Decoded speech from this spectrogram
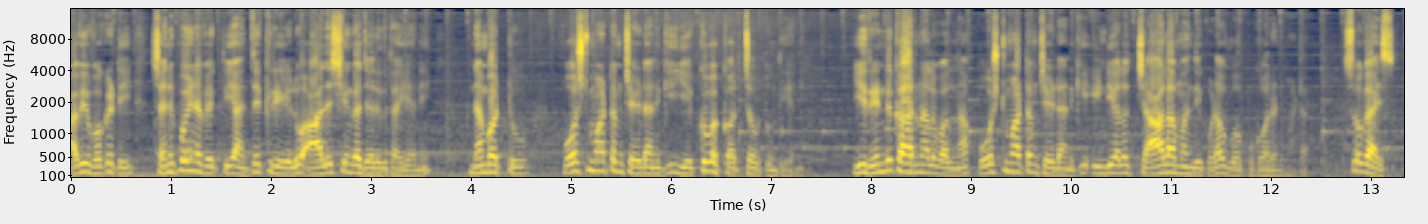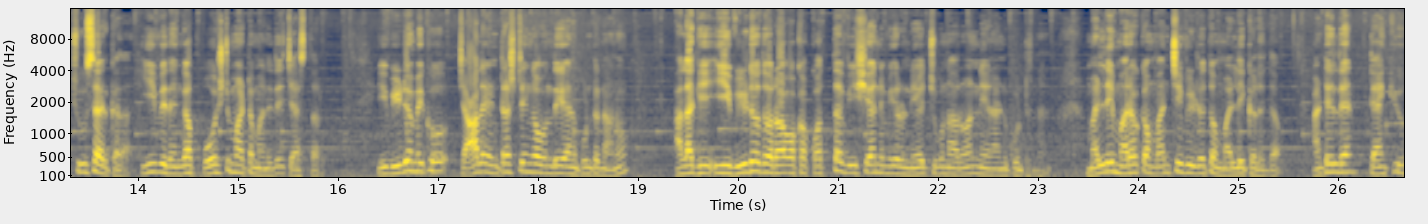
అవి ఒకటి చనిపోయిన వ్యక్తి అంత్యక్రియలు ఆలస్యంగా జరుగుతాయి అని. నెంబర్ టూ పోస్ట్ మార్టం చేయడానికి ఎక్కువ ఖర్చు అవుతుంది అని. ఈ రెండు కారణాల వలన పోస్ట్ మార్టం చేయడానికి ఇండియాలో చాలా మంది కూడా ఒప్పుకోరనమాట సో గాయస్ చూశారు కదా ఈ విధంగా పోస్ట్ మార్టం అనేది చేస్తారు. ఈ వీడియో మీకు చాలా ఇంట్రెస్టింగ్గా ఉంది అనుకుంటున్నాను. అలాగే ఈ వీడియో ద్వారా ఒక కొత్త విషయాన్ని మీరు నేర్చుకున్నారు అని నేను అనుకుంటున్నాను. మళ్ళీ మరొక మంచి వీడియోతో మళ్ళీ కలుద్దాం. అంటిల్ దెన్ థ్యాంక్ యూ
